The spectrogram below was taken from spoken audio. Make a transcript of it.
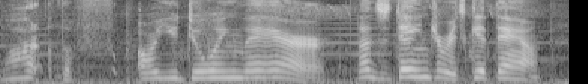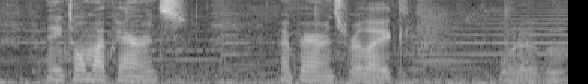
What the f are you doing there? That's dangerous, get down! And he told my parents. My parents were like, whatever.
